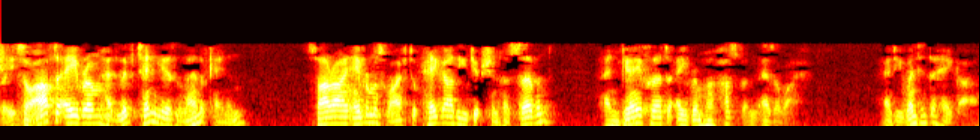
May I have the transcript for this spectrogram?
3 So after Abram had lived ten years in the land of Canaan, Sarai, Abram's wife, took Hagar the Egyptian, her servant, and gave her to Abram her husband as a wife. And he went into Hagar,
